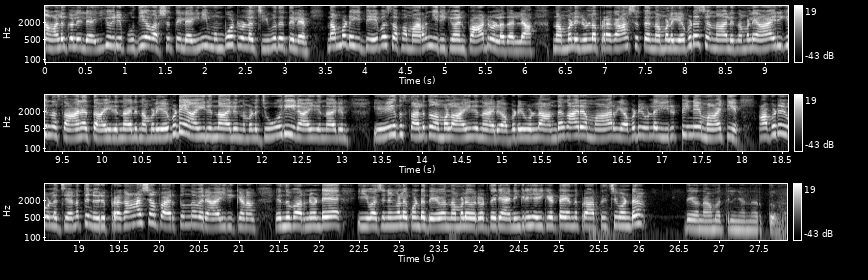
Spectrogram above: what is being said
നാളുകളിൽ ഈ ഒരു പുതിയ വർഷത്തിൽ ഇനി മുമ്പോട്ടുള്ള ജീവിതത്തിൽ നമ്മുടെ ഈ ദൈവസഭ മറഞ്ഞിരിക്കുവാൻ പാടുള്ളതല്ല. നമ്മളിലുള്ള പ്രകാശത്തെ നമ്മൾ എവിടെ ചെന്നാലും നമ്മളെ ആയിരിക്കുന്ന സ്ഥാനത്തായിരുന്നാലും നമ്മൾ എവിടെ ആയിരുന്നാലും നമ്മൾ ജോലിയിലായിരുന്നാലും ഏത് സ്ഥലത്ത് നമ്മളായിരുന്നാലും അവിടെയുള്ള അന്ധകാരം മാറി അവിടെയുള്ള ഇരുട്ടിനെ മാറ്റി അവിടെയുള്ള ജനത്തിനൊരു പ്രകാശം പരത്തുന്നവരായിരിക്കണം എന്ന് പറഞ്ഞുകൊണ്ടേ ഈ വചനങ്ങളെ കൊണ്ട് ദൈവം നമ്മളെ ഓരോരുത്തരെ അനുഗ്രഹിക്കട്ടെ എന്ന് പ്രാർത്ഥിച്ചുകൊണ്ട് ദൈവനാമത്തിൽ ഞാൻ നിർത്തുന്നു.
